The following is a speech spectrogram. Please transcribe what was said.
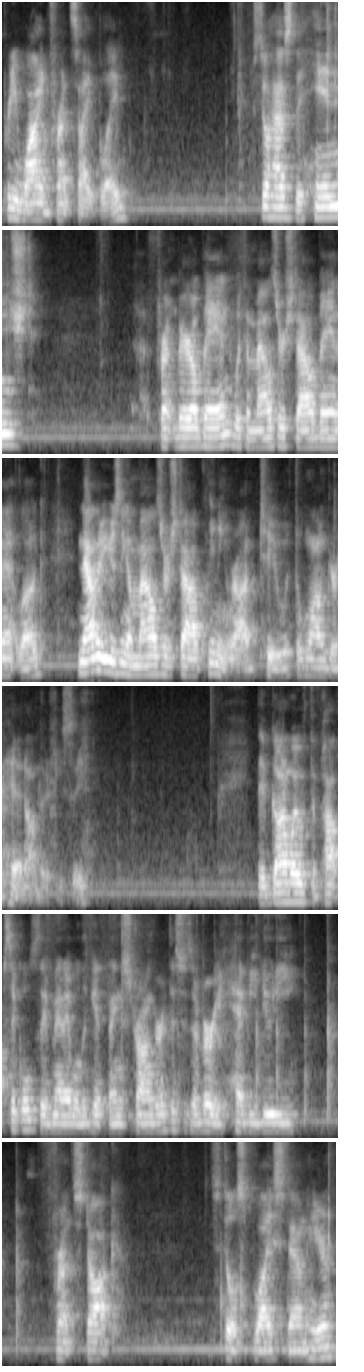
Pretty wide front sight blade. Still has the hinged uh, front barrel band with a Mauser style bayonet lug. Now they're using a Mauser style cleaning rod too with the longer head on it if you see. They've gone away with the popsicles. They've been able to get things stronger. This is a very heavy duty front stock. Still spliced down here.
